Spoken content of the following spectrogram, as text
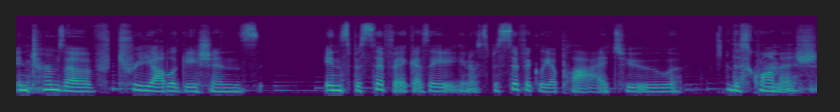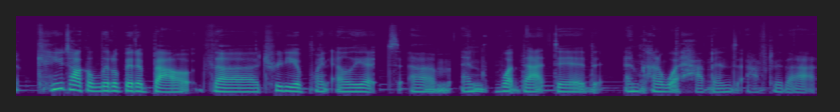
In terms of treaty obligations in specific, as they, you know, specifically apply to the Suquamish. Can you talk a little bit about the Treaty of Point Elliott um, and what that did and kind of what happened after that?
